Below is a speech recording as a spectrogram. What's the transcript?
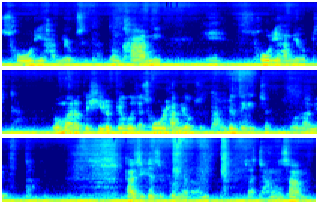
소홀히 함이 없었다. 또는 감이 예, 소홀히 함이 없었다. 요 말은 또 히를 빼고 그냥 소홀함이 없었다. 이런 되겠죠. 소홀함이 없었다. 다시 계속 보면은 자 장삼 네,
